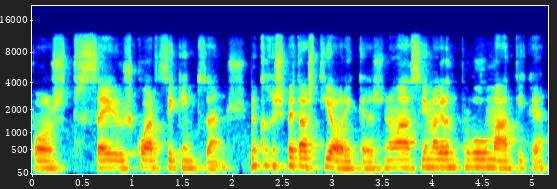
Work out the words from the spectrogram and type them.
os terceiros, quartos e quintos anos. No que respeita às teóricas, não há assim uma grande problemática.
